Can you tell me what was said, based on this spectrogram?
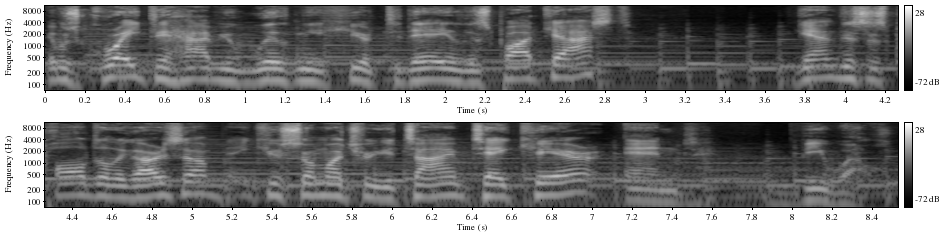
It was great to have you with me here today in this podcast. Again, this is Paul De La Garza. Thank you so much for your time. Take care and be well.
